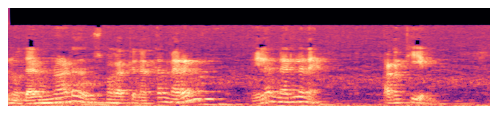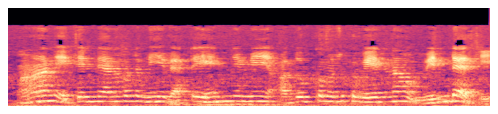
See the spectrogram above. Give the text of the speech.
නොදැනුණාට හුස්ම ගත්තේ නැත්තම් මැරෙන්නේ. මේලා මැරිලා නැහැ. අර තියෙනවා. ආන්න එතෙන් යනකොට මේ වැටෙන්නේ මේ අදුක්කම සුඛ වේදනාව වෙන්න ඇති.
